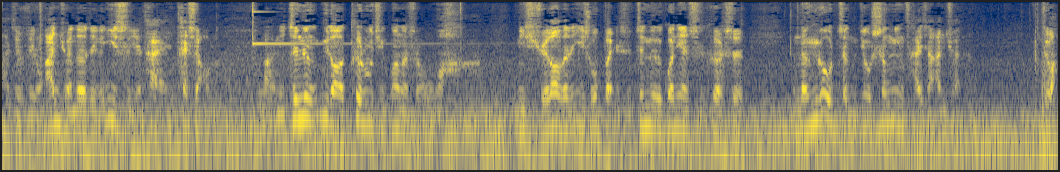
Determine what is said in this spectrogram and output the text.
啊，就是这种安全的这个意识也太太小了，啊，你真正遇到特殊情况的时候，哇，你学到的这一手本事，真的关键时刻是能够拯救生命财产安全的。对吧？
